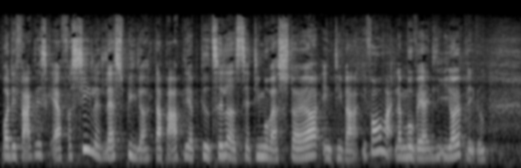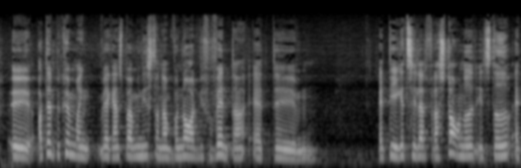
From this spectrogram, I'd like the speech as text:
hvor det faktisk er fossile lastbiler, der bare bliver givet tilladelse til, at de må være større, end de var i forvejen, eller må være i øjeblikket. Øh, og den bekymring vil jeg gerne spørge ministeren om, hvornår at vi forventer, at, øh, at det ikke er tilladt. For der står noget et sted, at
